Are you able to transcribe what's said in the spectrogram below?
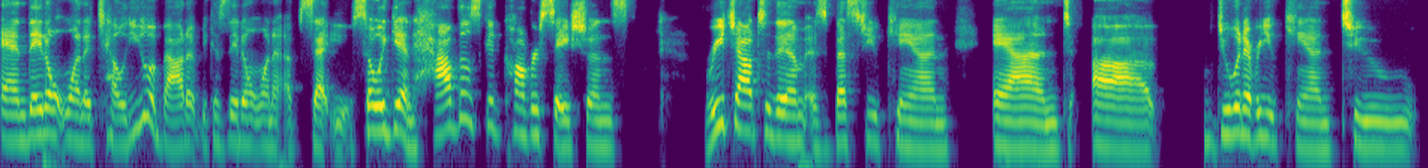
and they don't want to tell you about it because they don't want to upset you. So, again, have those good conversations reach out to them as best you can and uh, do whatever you can to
